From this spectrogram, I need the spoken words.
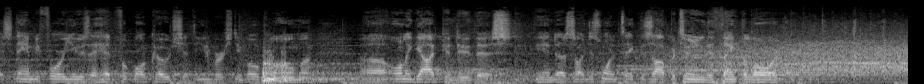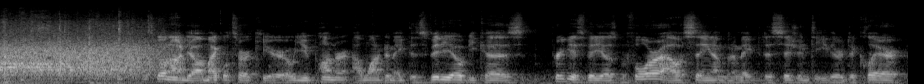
before you as a head football coach at the University of Oklahoma. Uh, only God can do this. And uh, so I just want to take this opportunity to thank the Lord. What's going on, y'all? Michael Turk here, OU punter. I wanted to make this video because previous videos before I was saying I'm going to make the decision to either declare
